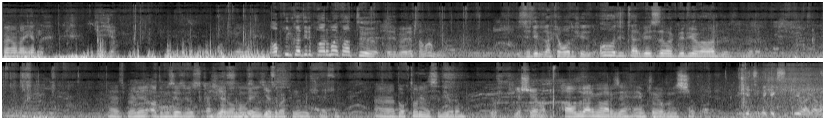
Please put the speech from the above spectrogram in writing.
hemen onların yanına gideceğim. Oturuyorlar. Abdülkadir parmak attı. Dedi böyle tamam mı? İzlediğimiz akşam o da şey dedi. Aa dedi terbiyesize bak ne diyor falan diyorsun böyle. Evet böyle adımızı yazıyoruz. Kaç kişi yazım, olduğumuzu ve yazıyoruz. yazım hakkında ne düşünüyorsun? Ee, doktor yazısı diyorum. Uf yaşayamadım. Havlu vermiyorlar bize employee olduğumuz için. Bir getirmek eksikliği var galiba.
